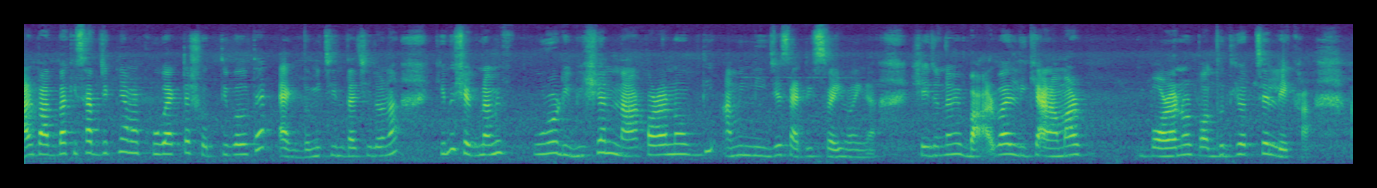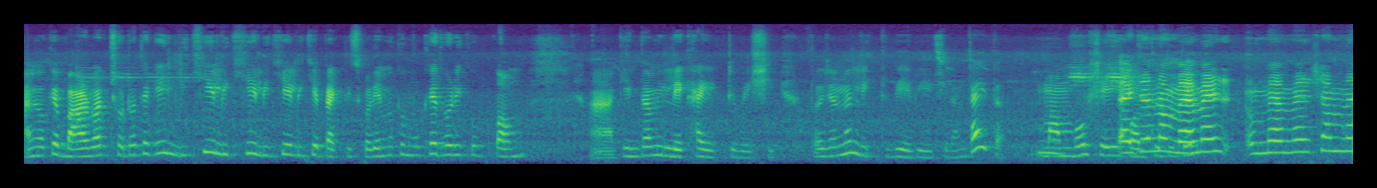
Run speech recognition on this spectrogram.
আর বাদ বাকি সাবজেক্ট নিয়ে আমার খুব একটা সত্যি বলতে একদমই চিন্তা ছিল না। কিন্তু সেগুলো আমি পুরো রিভিশন না করানো অবধি আমি নিজে স্যাটিসফাই হই না। সেই জন্য আমি বারবার লিখি আর আমার পড়ানোর পদ্ধতি হচ্ছে লেখা। আমি ওকে বারবার ছোট থেকেই লিখিয়ে লিখিয়ে লিখিয়ে লিখিয়ে প্র্যাকটিস করি। আমি ওকে মুখে ধরি খুব কম কিন্তু আমি লেখাই একটু বেশি। তো ওই জন্য লিখতে দিয়ে দিয়েছিলাম তাই তো? মাম্বো সেই তাই জন্য ম্যামের ম্যামের সামনে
